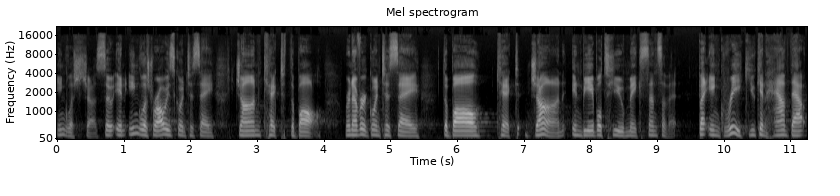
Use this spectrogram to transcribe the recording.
English does. So in English, we're always going to say, John kicked the ball. We're never going to say, the ball kicked John and be able to make sense of it. But in Greek, you can have that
